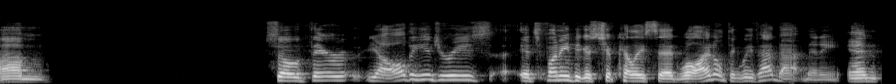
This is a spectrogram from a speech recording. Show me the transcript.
Um. So there, yeah, all the injuries. It's funny because Chip Kelly said, "Well, I don't think we've had that many," and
